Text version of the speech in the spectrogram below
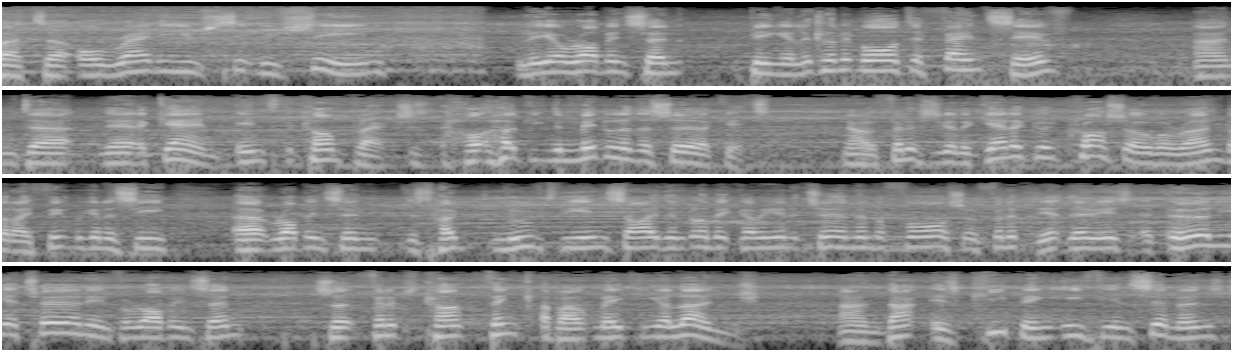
but uh, already you've see, we've seen Leo Robinson being a little bit more defensive, and uh, they're again into the complex, just hu- hugging the middle of the circuit. Now Phillips is going to get a good crossover run, but I think we're going to see uh, Robinson just hug, move to the inside a little bit going into turn number four. So Phillips, there is an earlier turn in for Robinson. so that Phillips can't think about making a lunge. And that is keeping Ethan Simmons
